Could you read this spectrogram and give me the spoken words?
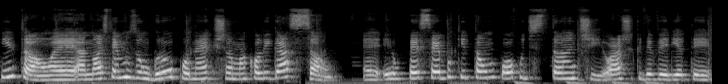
Então, é, nós temos um grupo né, que chama Coligação. É, eu percebo que estão um pouco distante. Eu acho que deveria ter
